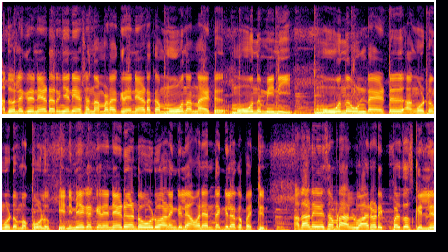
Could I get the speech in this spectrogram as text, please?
അതുപോലെ ഗ്രനേഡ് എറിഞ്ഞതിന് ശേഷം നമ്മുടെ ഗ്രനേഡൊക്കെ മൂന്നെണ്ണമായിട്ട് മൂന്ന് മിനി മൂന്ന് ഉണ്ടയായിട്ട് അങ്ങോട്ടും ഇങ്ങോട്ടും പൊക്കോളും. എനിമിയൊക്കെ ഗ്രനേഡ് കണ്ട് ഓടുവാണെങ്കിൽ അവൻ എന്തെങ്കിലുമൊക്കെ പറ്റും. അതാണ് കേസ് നമ്മുടെ അൽവാരോട് ഇപ്പോഴത്തെ സ്കില്ല്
